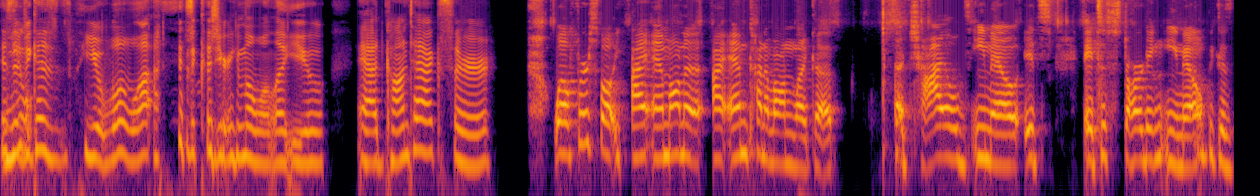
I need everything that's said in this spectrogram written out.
Is it because you well what is it because your email won't let you add contacts or Well, first of all, I am on a I am kind of on like a a child's email. It's it's a starting email because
